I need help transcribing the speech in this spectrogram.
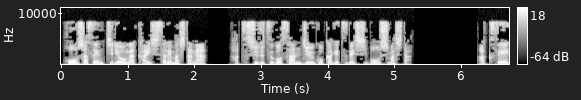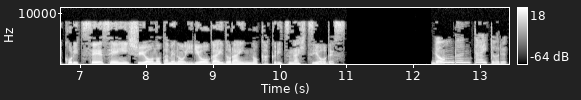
放射線治療が開始されましたが、初手術後35ヶ月で死亡しました。悪性孤立性繊維腫瘍のための医療ガイドラインの確立が必要です。論文タイトル。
